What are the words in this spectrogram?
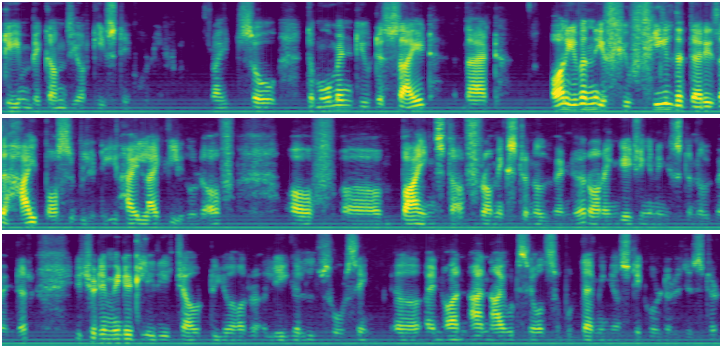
team becomes your key stakeholder right? So the moment you decide that, or even if you feel that there is a high possibility, high likelihood of of uh, buying stuff from external vendor or engaging an external vendor, you should immediately reach out to your legal sourcing uh, and, and I would say also put them in your stakeholder register.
